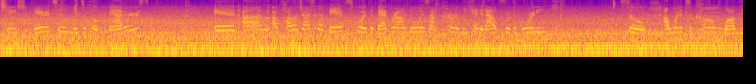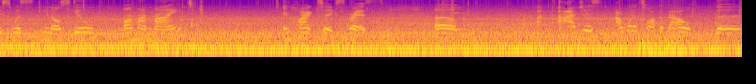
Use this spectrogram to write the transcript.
stigma, change the narrative. Mental health matters. And I apologize in advance for the background noise. I'm currently headed out for the morning. So I wanted to come while this was, you know, still on my mind and heart to express. Um, I, I just, I want to talk about the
